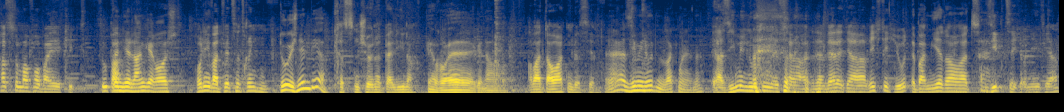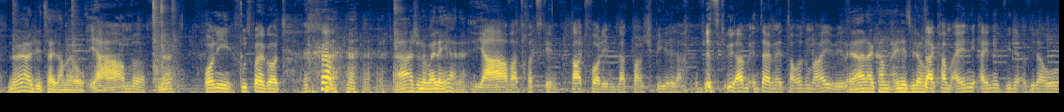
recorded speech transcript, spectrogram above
Hast du mal vorbeigekickt. Super. Bin hier lang gerauscht. Ronny, was willst du trinken? Du, ich nehme Bier. Kriegst ein schönes Berliner. Jawohl, genau. Aber dauert ein bisschen. Ja, ja, sieben Minuten, sagt man ja. Ne? Ja, sieben Minuten ist ja, dann werdet ja richtig gut. Bei mir dauert 70 ungefähr. Naja, die Zeit haben wir auch. Ja, haben wir. Ne? Ronny, Fußballgott. Ja, schon eine Weile her. Ne? Ja, aber trotzdem, gerade vor dem Gladbach-Spiel, da bist du ja im Internet tausendmal gewesen. Ja, da kam einiges wieder hoch. Da kam ein, einiges wieder, wieder hoch.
